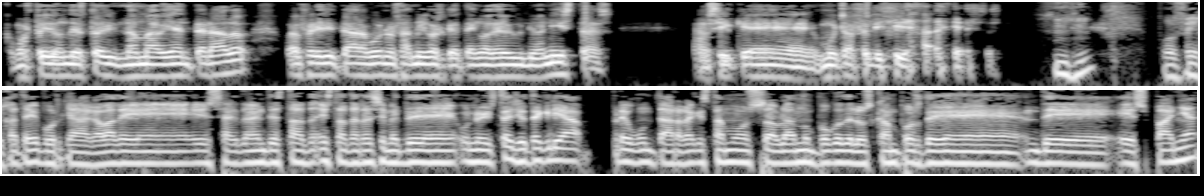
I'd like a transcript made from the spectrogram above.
como estoy donde estoy no me había enterado, voy a felicitar a buenos amigos que tengo de unionistas. Así que muchas felicidades. Pues fíjate, porque acaba de exactamente esta, esta tarde se mete unionistas. Yo te quería preguntar, ahora que estamos hablando un poco de los campos de, de España,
